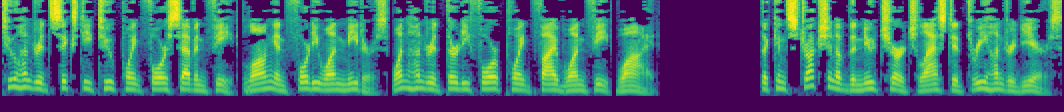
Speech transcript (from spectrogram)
(262.47 feet) long and 41 meters (134.51 feet) wide. The construction of the new church lasted 300 years.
